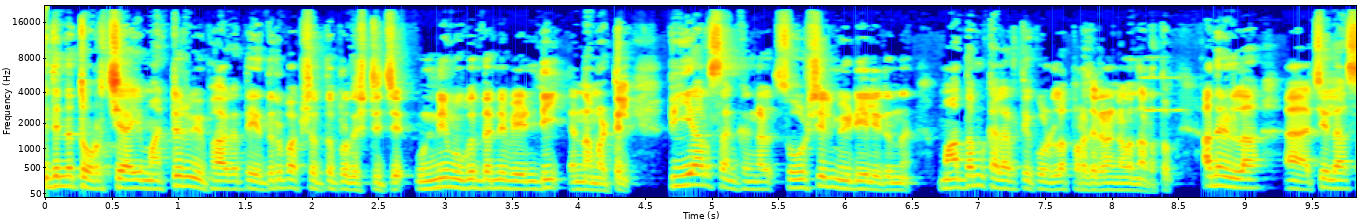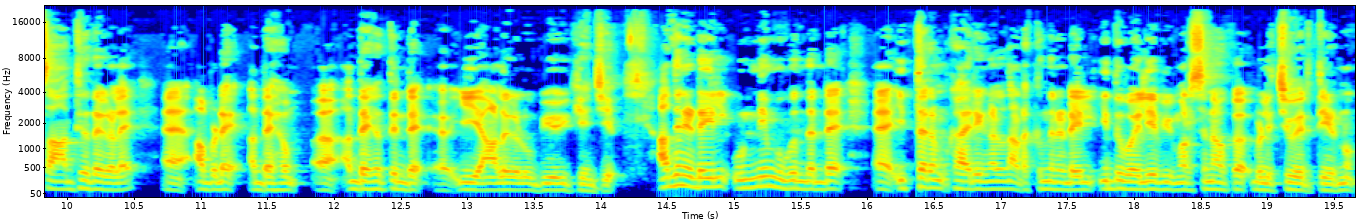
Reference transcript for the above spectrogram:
ഇതിന്റെ തുടർച്ചയായി മറ്റൊരു വിഭാഗത്തെ എതിർപക്ഷത്ത് പ്രതിഷ്ഠിച്ച് ഉണ്ണിമുകുന്ദന് വേണ്ടി എന്ന മട്ടിൽ പി ആർ സംഘങ്ങൾ സോഷ്യൽ മീഡിയയിലിരുന്ന് മതം കലർത്തിക്കൊണ്ടുള്ള പ്രചരണങ്ങൾ നടത്തും. അതിനുള്ള ചില സാധ്യതകളെ അവിടെ അദ്ദേഹം അദ്ദേഹത്തിന്റെ ഈ ആളുകൾ ഉപയോഗിക്കുകയും ചെയ്യും. അതിനിടയിൽ ഉണ്ണി മുകുന്ദന്റെ ഇത്തരം കാര്യങ്ങൾ നടക്കുന്നതിനിടയിൽ ഇത് വലിയ വിമർശനമൊക്കെ വിളിച്ചു വരുത്തിയിരുന്നു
